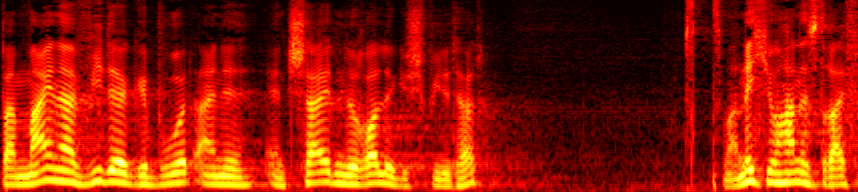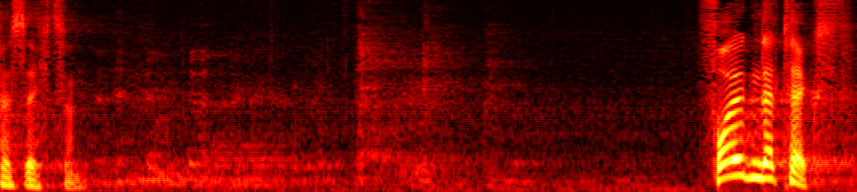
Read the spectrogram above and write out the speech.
bei meiner Wiedergeburt eine entscheidende Rolle gespielt hat? Es war nicht Johannes 3, Vers 16. Folgender Text.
